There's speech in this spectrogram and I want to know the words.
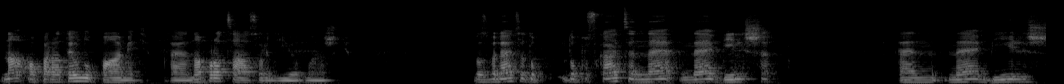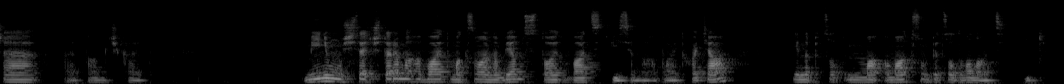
На оперативну пам'ять, е, на процесор діє обмеження. Дозволяється, допускається не, не більше. е, Не більше. е, Там чекайте. Мінімум 64 МБ, максимальний об'єм 128 МБ. Хоча і на 500, максимум 512 тільки.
